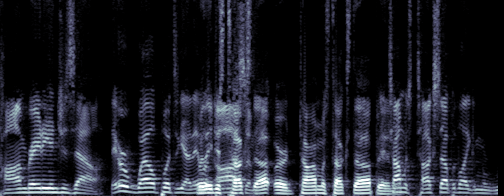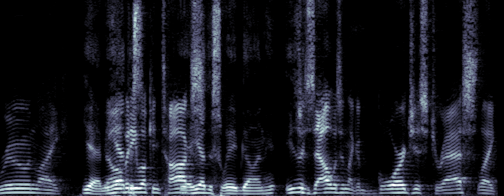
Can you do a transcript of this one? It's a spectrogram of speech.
Tom Brady and Gisele. They were well put together. They Were they just awesome. tuxed up, or Tom was tuxed up, and Tom was tuxed up with like a maroon, like Yeah, I mean, he had velvety this- looking Yeah, he had the suede going. He, he's a, Gisele was in like a gorgeous dress, like.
